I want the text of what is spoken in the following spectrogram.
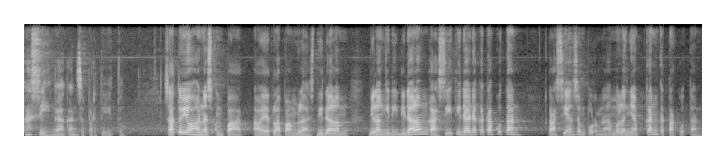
kasih nggak akan seperti itu. 1 Yohanes 4 ayat 18 di dalam bilang gini, di dalam kasih tidak ada ketakutan. Kasih yang sempurna melenyapkan ketakutan.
